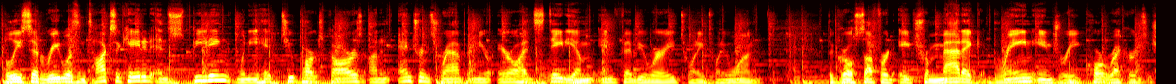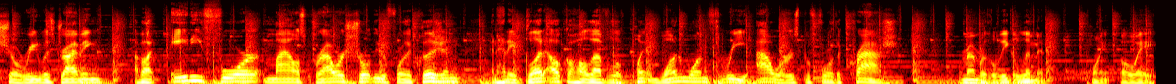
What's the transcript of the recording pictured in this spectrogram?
Police said Reid was intoxicated and speeding when he hit two parked cars on an entrance ramp near Arrowhead Stadium in February 2021. The girl suffered a traumatic brain injury. Court records show Reid was driving about 84 miles per hour shortly before the collision and had a blood alcohol level of 0.113 hours before the crash. Remember the legal limit, 0.08.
